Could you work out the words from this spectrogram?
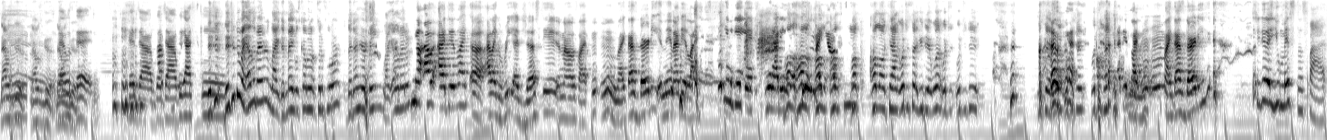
that was good. That was good. That, That was good. Good job. Good job. We got skiing. Did you did you do an elevator like the maid was coming up to the floor? Did I hear a thing like elevator? No, I, I did like uh I like readjusted and I was like mm like that's dirty and then I did like clean again and then I did Hold on, hold on, like, hold on, hold on, hold on, hold on, Kali. What you said? You did what? What you what you did? You said what? What you said? What you I did like mm like that's dirty. She did a you missed the spot.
